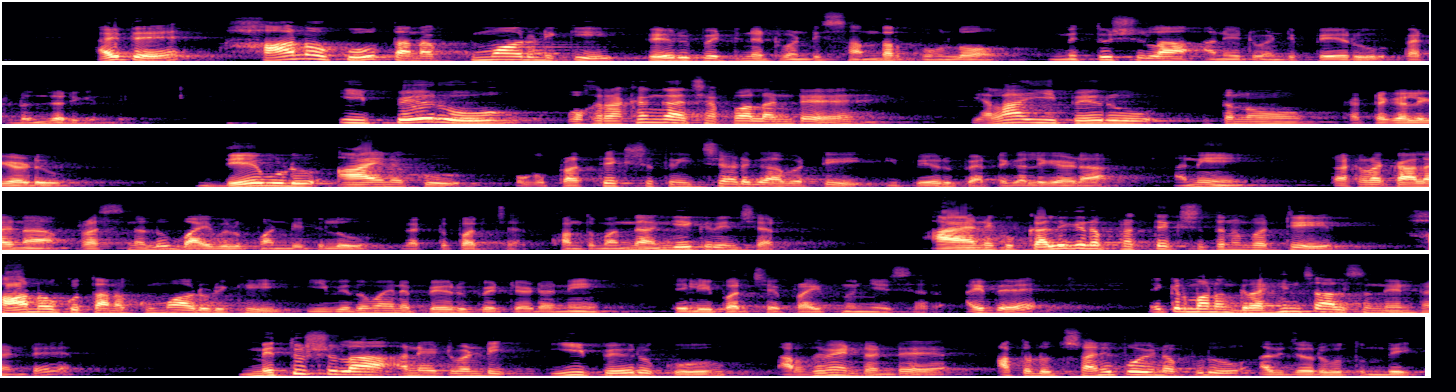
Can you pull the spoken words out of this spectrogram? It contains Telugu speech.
అయితే హానోకు తన కుమారునికి పేరు పెట్టినటువంటి సందర్భంలో మెతుషుల అనేటువంటి పేరు పెట్టడం జరిగింది. ఈ పేరు ఒక రకంగా చెప్పాలంటే ఎలా ఈ పేరు ఇతను పెట్టగలిగాడు? దేవుడు ఆయనకు ఒక ప్రత్యక్షతని ఇచ్చాడు కాబట్టి ఈ పేరు పెట్టగలిగాడా అని రకరకాలైన ప్రశ్నలు బైబిల్ పండితులు వ్యక్తపరిచారు. కొంతమంది అంగీకరించారు. ఆయనకు కలిగిన ప్రత్యక్షతను బట్టి హానోకు తన కుమారుడికి ఈ విధమైన పేరు పెట్టాడని తెలియపరిచే ప్రయత్నం చేశారు. అయితే ఇక్కడ మనం గ్రహించాల్సింది ఏంటంటే మెతుషుల అనేటువంటి ఈ పేరుకు అర్థం ఏంటంటే అతడు చనిపోయినప్పుడు అది జరుగుతుంది.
